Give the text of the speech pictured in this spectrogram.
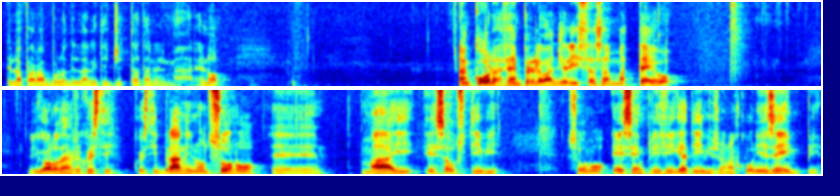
della parabola della rete gettata nel mare. No? Ancora, sempre l'Evangelista San Matteo, ricordo sempre questi, questi brani non sono eh, mai esaustivi, sono esemplificativi, sono alcuni esempi.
